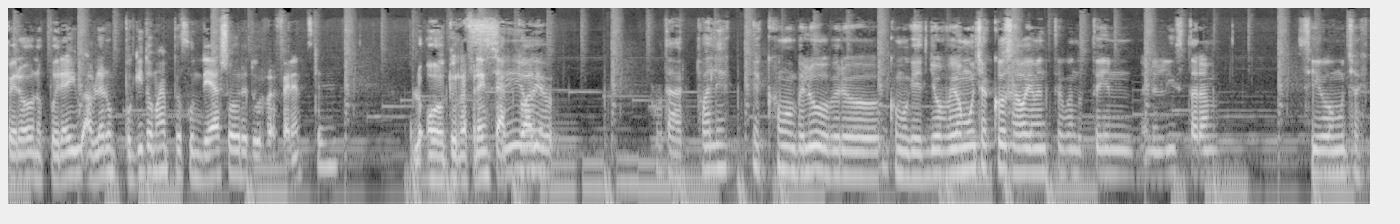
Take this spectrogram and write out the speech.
pero ¿nos podrías hablar un poquito más en profundidad sobre tus referentes? O tus referentes Sí, actuales. obvio. Puta, actual es, es como peludo, pero como que yo veo muchas cosas, obviamente, cuando estoy en, en el Instagram. Sigo muchas,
